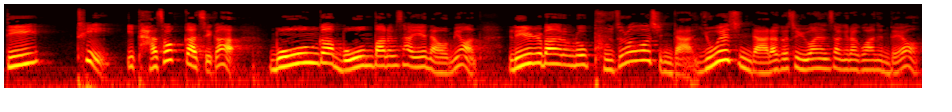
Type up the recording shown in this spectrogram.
DT 이 다섯 가지가 모음과 모음 발음 사이에 나오면 리을 발음으로 부드러워진다, 유해진다 라 그래서 유화현상이라고 하는데요.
